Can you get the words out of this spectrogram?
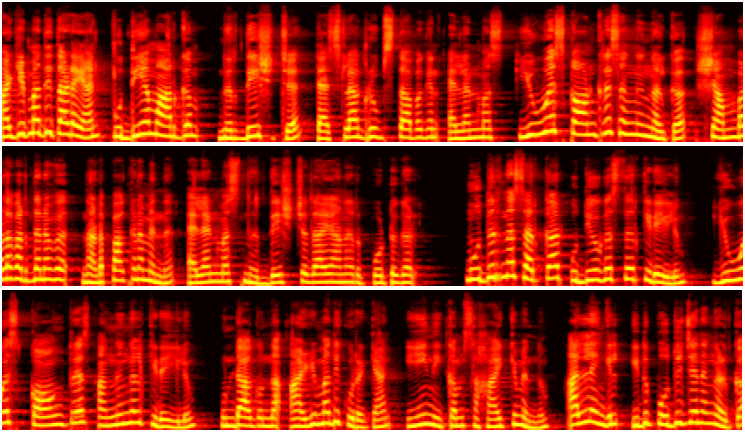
അഴിമതി തടയാൻ പുതിയ മാർഗം നിർദ്ദേശിച്ച് ടെസ്ല ഗ്രൂപ്പ് സ്ഥാപകൻ Elon Musk U S Congress അംഗങ്ങൾക്ക് ശമ്പള വർധനവ് നടപ്പാക്കണമെന്ന് എലൻ മസ് നിർദ്ദേശിച്ചതായാണ് റിപ്പോർട്ടുകൾ. മുതിർന്ന സർക്കാർ ഉദ്യോഗസ്ഥർക്കിടയിലും യു എസ് കോൺഗ്രസ് അംഗങ്ങൾക്കിടയിലും ഉണ്ടാകുന്ന അഴിമതി കുറയ്ക്കാൻ ഈ നീക്കം സഹായിക്കുമെന്നും അല്ലെങ്കിൽ ഇത് പൊതുജനങ്ങൾക്ക്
